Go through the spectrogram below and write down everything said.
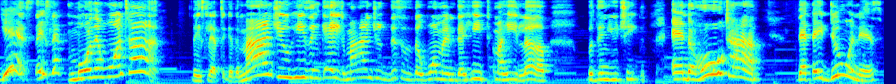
Yes, they slept more than one time. They slept together. Mind you, he's engaged. Mind you, this is the woman that he he loved, but then you cheating. And the whole time that they doing this,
